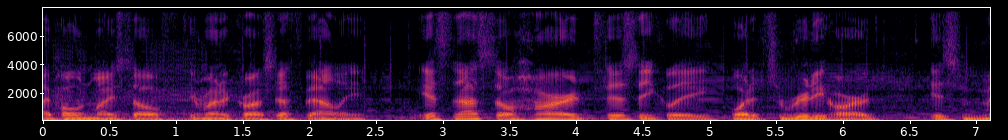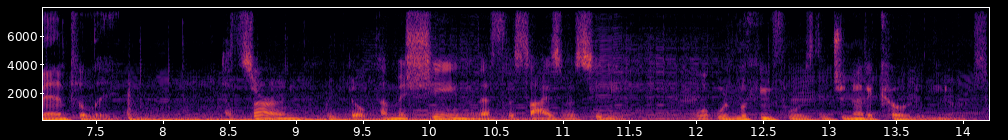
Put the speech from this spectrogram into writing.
I honed myself to run across Death Valley. It's not so hard physically. What it's really hard is mentally. At CERN, we built a machine that's the size of a city. What we're looking for is the genetic code of the universe.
